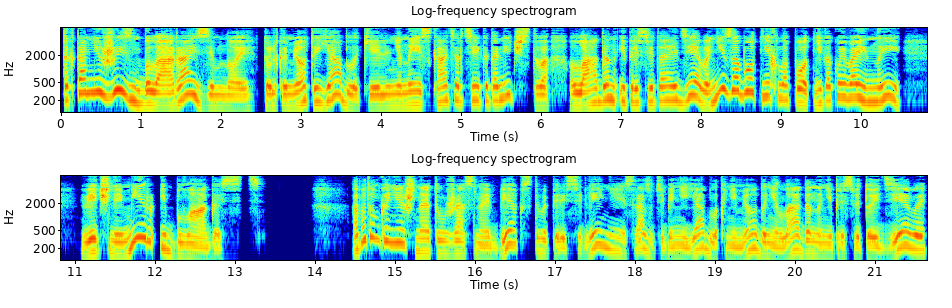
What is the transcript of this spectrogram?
так там не жизнь была, а рай земной, только мед и яблоки, льняные скатерти и католичество, ладан и пресвятая дева, ни забот, ни хлопот, никакой войны, вечный мир и благость. А потом, конечно, это ужасное бегство, переселение, и сразу тебе ни яблок, ни меда, ни ладана, ни Пресвятой Девы,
